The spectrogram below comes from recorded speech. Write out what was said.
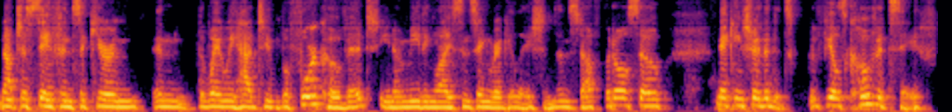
not just safe and secure in, in the way we had to before covid you know meeting licensing regulations and stuff but also making sure that it feels COVID safe.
